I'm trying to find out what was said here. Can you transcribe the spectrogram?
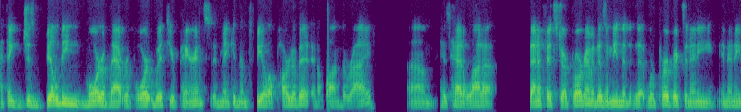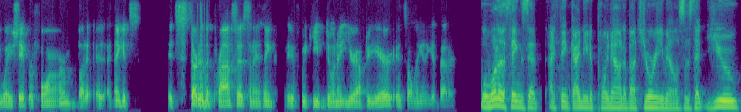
I think just building more of that rapport with your parents and making them feel a part of it and along the ride um, has had a lot of benefits to our program. It doesn't mean that, that we're perfect in any in any way, shape, or form, but it, I think it's it's started the process, and I think if we keep doing it year after year, it's only going to get better. Well, one of the things that I think I need to point out about your emails is that you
